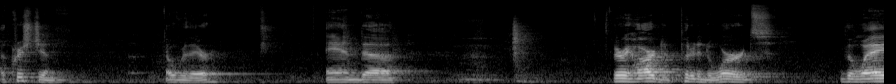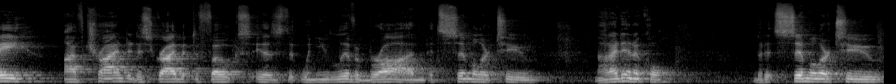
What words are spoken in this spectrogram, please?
a Christian over there. And uh, it's very hard to put it into words. The way I've tried to describe it to folks is that when you live abroad, it's similar to, not identical, but it's similar to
